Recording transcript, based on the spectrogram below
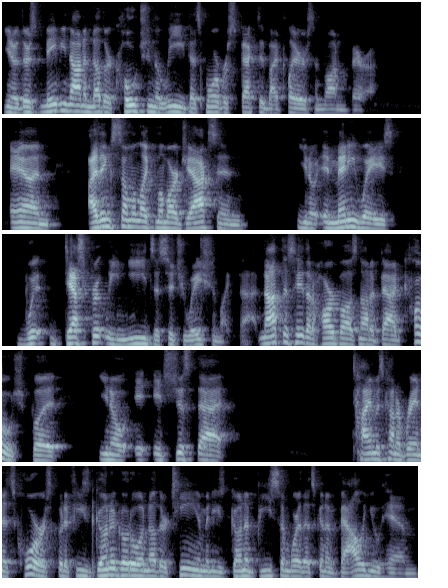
you know there's maybe not another coach in the league that's more respected by players than ron rivera. And i think someone like lamar jackson you know in many ways w- desperately needs a situation like that. Not to say that harbaugh is not a bad coach but you know it, it's just that time has kind of ran its course. But if he's going to go to another team and he's going to be somewhere that's going to value him,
